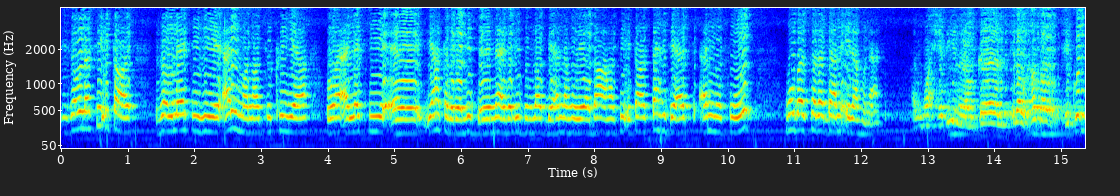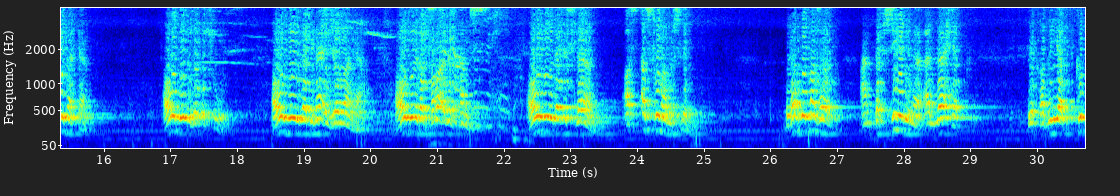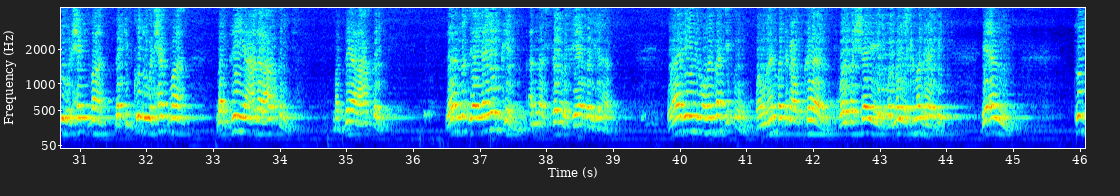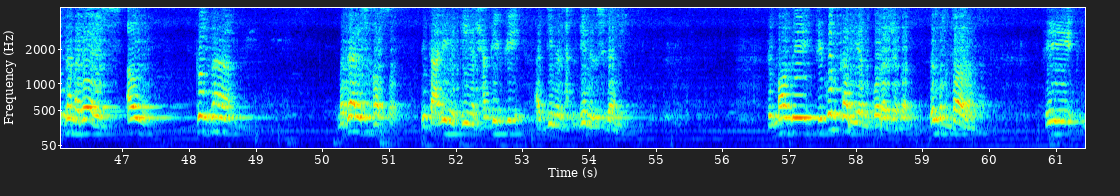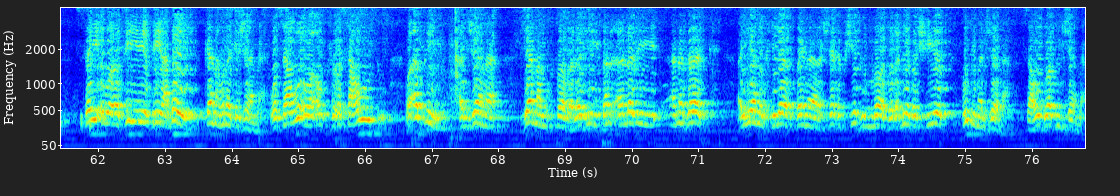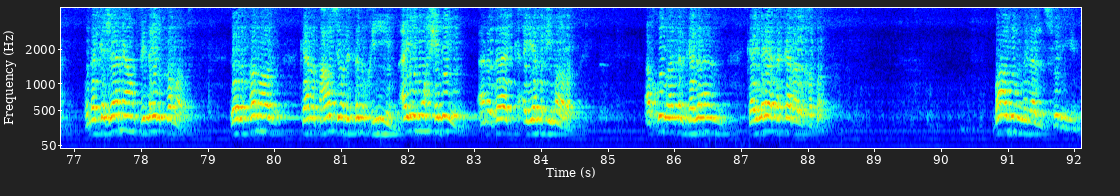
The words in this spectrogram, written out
جولة في إطار جولاته المناطقية والتي آه، يعتبر نائب وليد جنبلاط بأنه يضعها في إطار تهدئة النفوس مباشرة إلى هناك. الموحدين العكال إلى الخطر في كل مكان. عودوا إلى الأصول عودوا إلى بناء الجوامع عودوا إلى الفرائض الخمس عودوا إلى الإسلام. أصلنا مسلم. بغض النظر عن تفسيرنا اللاحق بقضية كتب الحكمة لكن كتب الحكمة مبنية على العقل مبنية على العقل. لا, لا يمكن أن نستمر في هذا الجهاد. وهذه من مهمتكم ومهمة العقال والمشايخ والمجلس المذهبي بأن تبنى مدارس أو تبنى مدارس خاصة لتعليم الدين الحقيقي الدين الدين الإسلامي. في الماضي في كل قرية من قرى الجبل في المختارة في سي... في في عبيد كان هناك جامع. وسعود وابني الجامع. جامع المختار الذي الذي آنذاك أيام الخلاف بين الشيخ بشير بن مراد والامير بشير هدم الجامع. سعود وابن الجامع. هناك جامع في دير القمر. دير القمر كانت عاصمة للتنوخيين أي الموحدين آنذاك أيام الإمارة. أقول هذا الكلام كي لا يتكرر الخطأ. بعض من السوريين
